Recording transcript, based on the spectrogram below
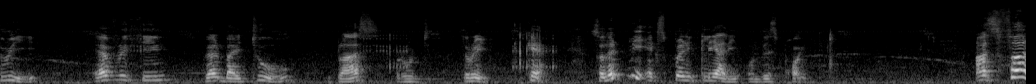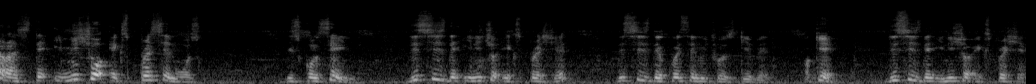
3, everything divided by 2 plus root 3. Okay. So let me explain clearly on this point. As far as the initial expression was is concerned, this is the initial expression. This is the question which was given. Okay, this is the initial expression.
